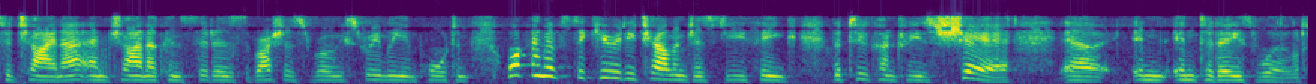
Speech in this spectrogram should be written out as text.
to China, and China considers Russia's role extremely important. What kind of security challenges do you think the two countries share uh, in, in today's world?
